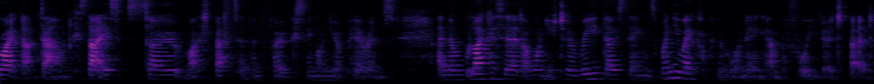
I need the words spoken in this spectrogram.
write that down because that is so much better than focusing on your appearance. And then, like I said, I want you to read those things when you wake up in the morning and before you go to bed.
